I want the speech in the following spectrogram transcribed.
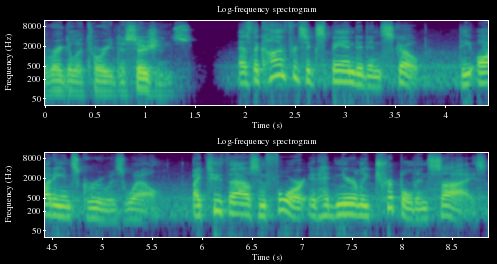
regulatory decisions. As the conference expanded in scope, the audience grew as well. By 2004, it had nearly tripled in size,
